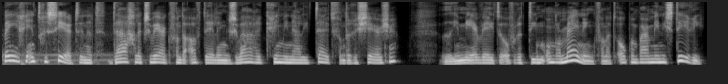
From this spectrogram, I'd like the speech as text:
Ben je geïnteresseerd in het dagelijks werk van de afdeling zware criminaliteit van de recherche? Wil je meer weten over het team ondermijning van het Openbaar Ministerie?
